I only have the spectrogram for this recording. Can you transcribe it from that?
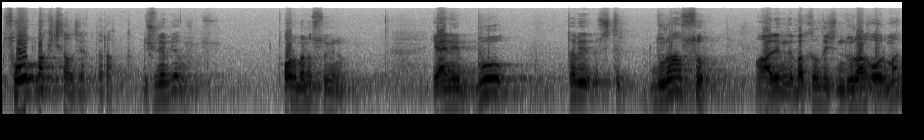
soğutmak için alacaklar hatta. Düşünebiliyor musunuz? Ormanın suyunu. Yani bu tabii işte duran su halinde bakıldığı için duran orman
